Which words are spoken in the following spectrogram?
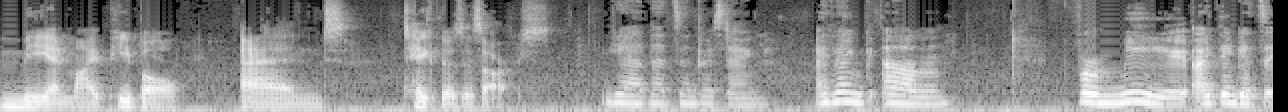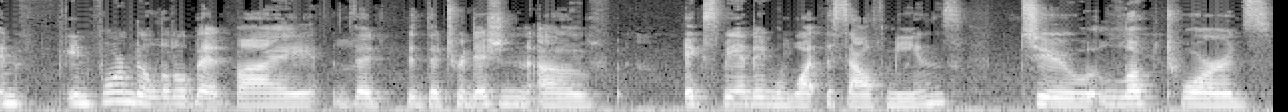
me and my people and take those as ours. Yeah, that's interesting. I think um, for me, I think it's in, informed a little bit by the the tradition of expanding what the South means to look towards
